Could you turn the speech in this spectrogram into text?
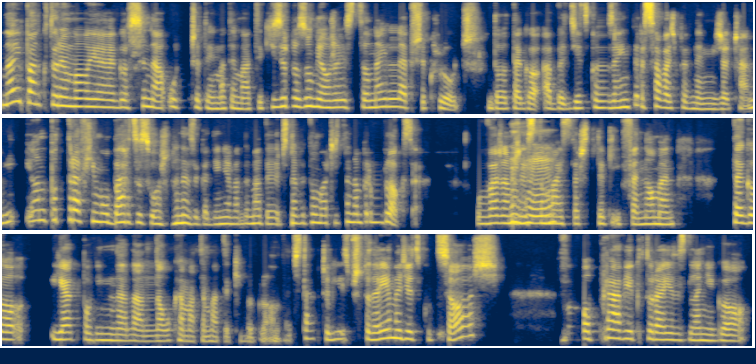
No i pan, który mojego syna uczy tej matematyki, zrozumiał, że jest to najlepszy klucz do tego, aby dziecko zainteresować pewnymi rzeczami i on potrafi mu bardzo złożone zagadnienia matematyczne wytłumaczyć na number blocksach. Uważam, że jest to mhm. majstersztyk i fenomen tego, jak powinna nauka matematyki wyglądać. Tak? Czyli sprzedajemy dziecku coś w oprawie, która jest dla niego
